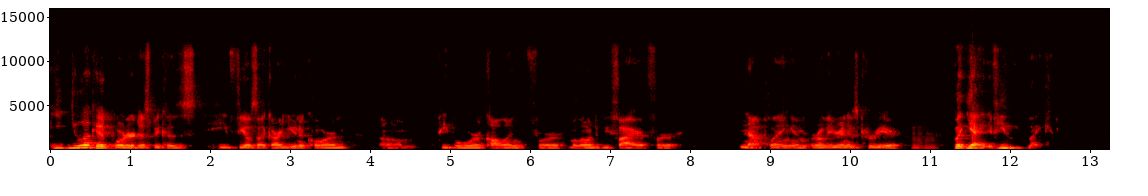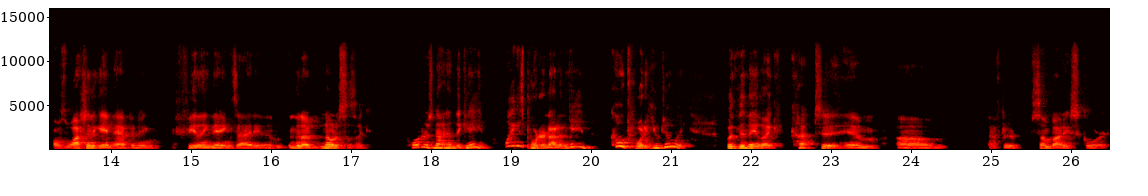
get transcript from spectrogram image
You look at Porter just because he feels like our unicorn. Um, people were calling for Malone to be fired for not playing him earlier in his career. hmm But yeah, if you like, I was watching the game happening, feeling the anxiety, and, and then I noticed I was like, Porter's not in the game. Why is Porter not in the game? Coach, what are you doing? But then they like cut to him um, after somebody scored,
